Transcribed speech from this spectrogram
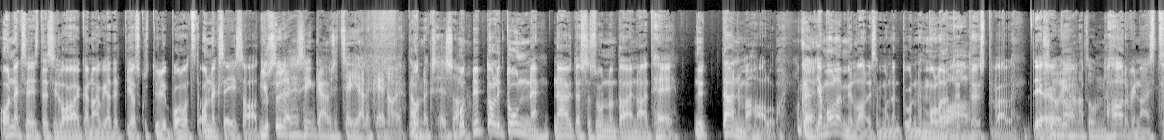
onneksi ei sitä silloin aikanaan, kun jätettiin joskus yli puoli vuotta sitten, onneksi ei saatu. Ju- Yleensä siinä käy sen jälkeen, no, että onneksi ei saa. Mutta nyt oli tunne näytössä sunnuntaina, että hei, nyt tän mä haluan. Okei. Ja molemmilla oli semmoinen tunne, mulla wow. Ja tyttöystävällä. Ja, Se on ihana tunne. Harvinaista.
